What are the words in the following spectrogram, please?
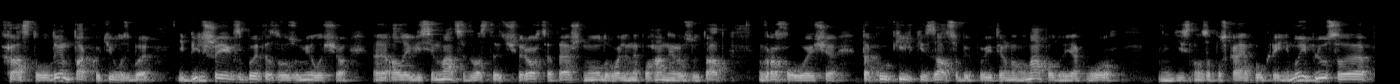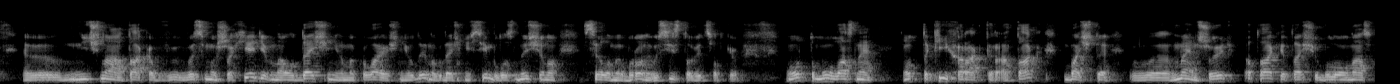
Х-101. Так хотілося б і більше їх збити. Зрозуміло, що е, але 18 24 це теж ну доволі непоганий результат, враховуючи таку кількість засобів повітряного нападу, як ворог. Дійсно запускає по Україні. Ну і плюс е, е, нічна атака в восьми шахедів на Одещині, на Миколаївщині 1, на Одещині 7 було знищено силами оборони усі 100%. От тому, власне, от такий характер атак. Бачите, меншують атаки. Та що було у нас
